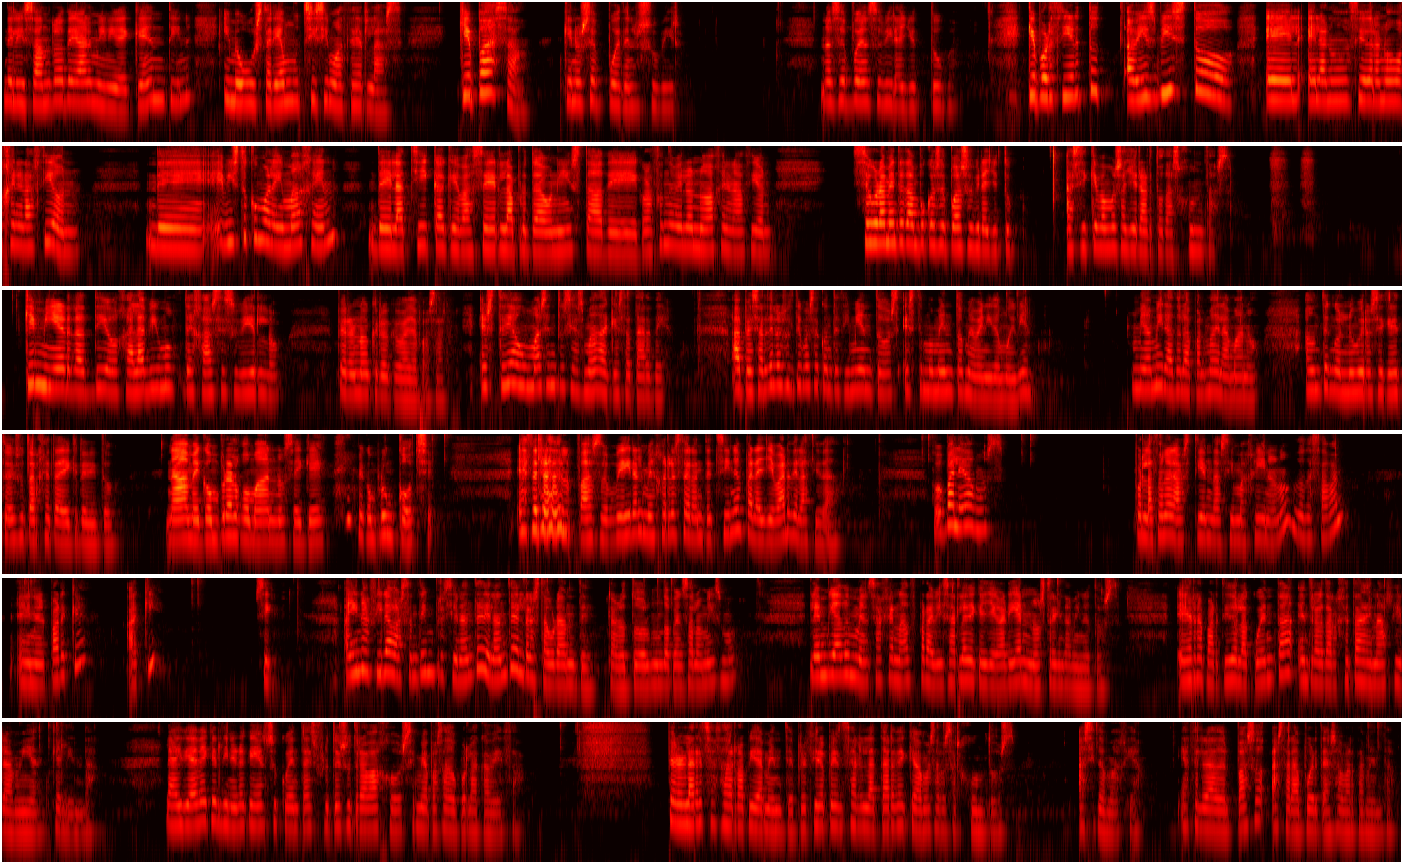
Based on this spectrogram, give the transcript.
de Lisandro, de Armin y de Kentin y me gustaría muchísimo hacerlas. ¿Qué pasa? Que no se pueden subir. No se pueden subir a YouTube. Que por cierto, ¿habéis visto el, el anuncio de la nueva generación? De... He visto como la imagen de la chica que va a ser la protagonista de Corazón de Melón Nueva Generación Seguramente tampoco se pueda subir a YouTube. Así que vamos a llorar todas juntas. Qué mierda, tío. Ojalá Vimov dejase subirlo. Pero no creo que vaya a pasar. Estoy aún más entusiasmada que esta tarde. A pesar de los últimos acontecimientos, este momento me ha venido muy bien. Me ha mirado la palma de la mano. Aún tengo el número secreto de su tarjeta de crédito. Nada, me compro algo más, no sé qué. me compro un coche. He cerrado el paso. Voy a ir al mejor restaurante chino para llevar de la ciudad. Pues vale, vamos. Por la zona de las tiendas, imagino, ¿no? ¿Dónde estaban? ¿En el parque? ¿Aquí? Sí. Hay una fila bastante impresionante delante del restaurante. Claro, todo el mundo piensa lo mismo. Le he enviado un mensaje a Naz para avisarle de que llegaría en unos 30 minutos. He repartido la cuenta entre la tarjeta de Naz y la mía. Qué linda. La idea de que el dinero que hay en su cuenta es fruto de su trabajo se me ha pasado por la cabeza. Pero la he rechazado rápidamente. Prefiero pensar en la tarde que vamos a pasar juntos. Ha sido magia. He acelerado el paso hasta la puerta de su apartamento.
